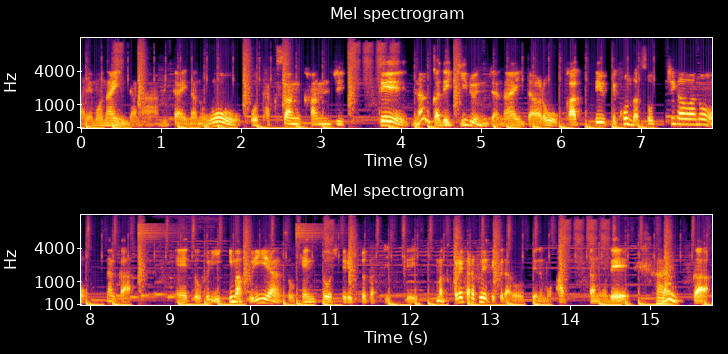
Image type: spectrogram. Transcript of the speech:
あれもないんだな、みたいなのをこうたくさん感じて、なんかできるんじゃないだろうかって言って、今度はそっち側の、なんか、えー、とフリー今、フリーランスを検討してる人たちって、まあ、これから増えていくだろうっていうのもあったので、はないん。か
